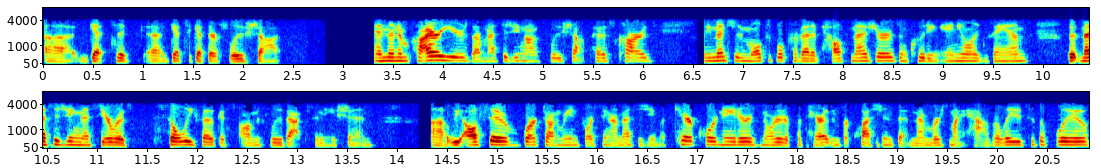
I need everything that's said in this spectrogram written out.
uh, get to uh, get to get their flu shot. And then in prior years, our messaging on flu shot postcards, we mentioned multiple preventive health measures, including annual exams, but messaging this year was solely focused on the flu vaccination. Uh, we also worked on reinforcing our messaging with care coordinators in order to prepare them for questions that members might have related to the flu,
